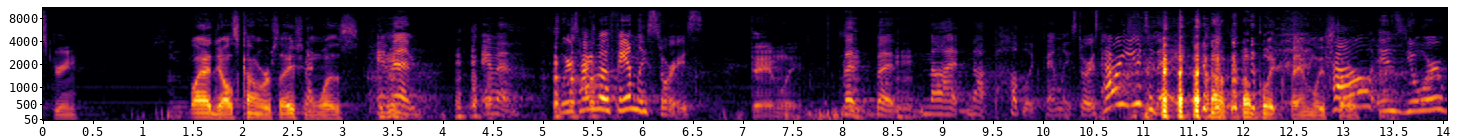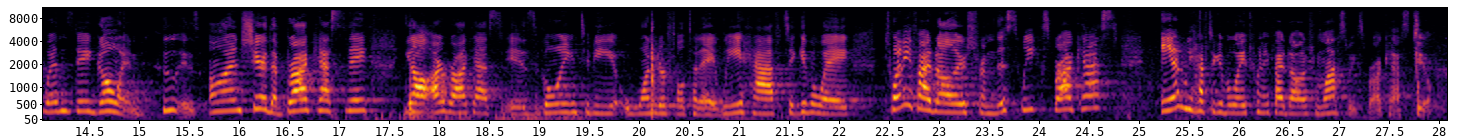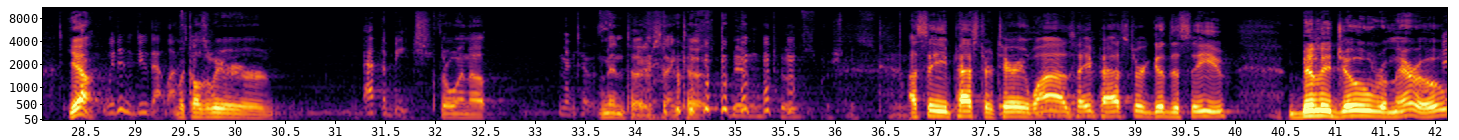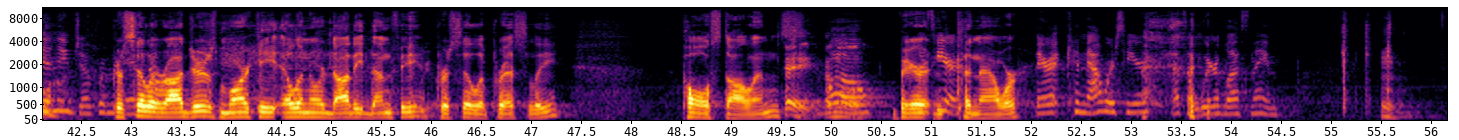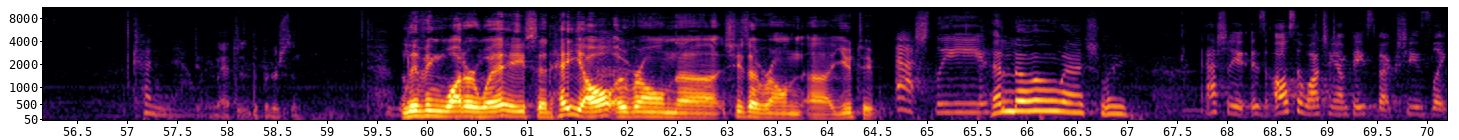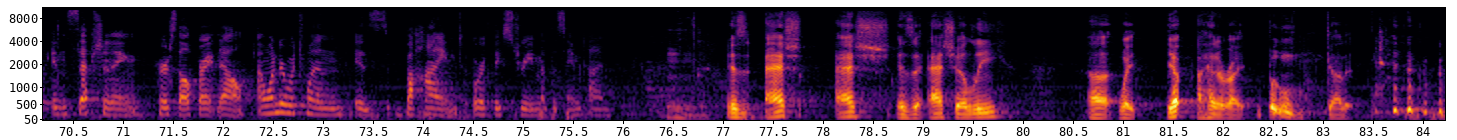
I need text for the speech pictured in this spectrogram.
there. We're on screen. Glad y'all's conversation was Amen. Amen. We were talking about family stories, Family. but but not not public family stories. How are you today? not public family story. How is your Wednesday going? Who is on? Share the broadcast today. Y'all, our broadcast is going to be wonderful today. We have to give away $25 from this week's broadcast, and we have to give away $25 from last week's broadcast, too. Yeah, We didn't do that last because week. we were At the beach, throwing up Mentos. Mentos and Coke. Mentos, freshness. I see Pastor Terry Wise. Hey, Pastor, good to see you. Billy Joe Romero, Billy Joe Romero. Priscilla Rogers, Marky Eleanor Dottie Dunphy, Priscilla Presley, Paul Stallings, Hey, I'm on. Barrett He's here. Knauer. Barrett Knauer's here. That's a weird last name. Hmm. Knauer. Matches the person. Living Waterway said, "Hey y'all, over on uh, she's over on uh, YouTube. Ashley. Hello, Ashley. Ashley is also watching on Facebook. She's like inceptioning herself right now. I wonder which one is behind or if they stream at the same time. Is Ash Ash is it Ashley? Uh, wait, yep, I had it right. Boom, got it.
